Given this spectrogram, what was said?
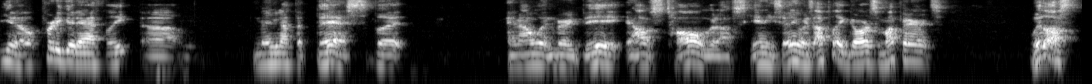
you know, pretty good athlete. Um, maybe not the best, but and I wasn't very big. I was tall, but I was skinny. So, anyways, I played guard. So my parents, we lost.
